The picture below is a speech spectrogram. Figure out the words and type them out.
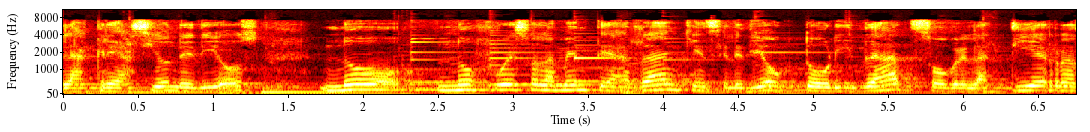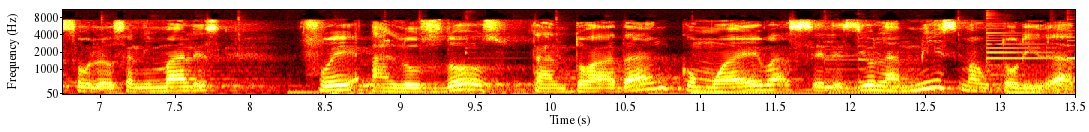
la creación de Dios. No, no fue solamente Adán quien se le dio autoridad sobre la tierra, sobre los animales, fue a los dos, tanto a Adán como a Eva, se les dio la misma autoridad.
